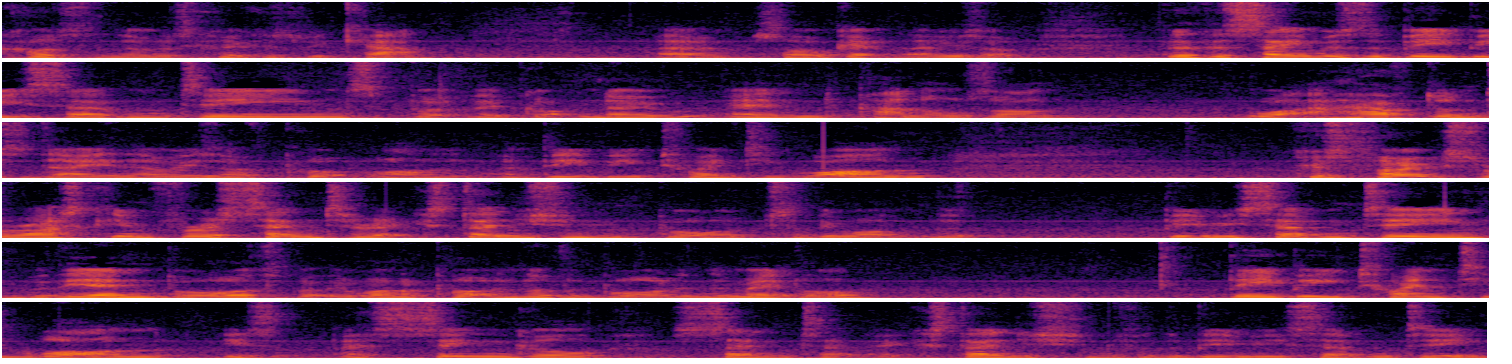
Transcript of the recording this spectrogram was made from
cutting them as quick as we can. Um, so I'll get those up. They're the same as the BB17s, but they've got no end panels on. What I have done today, though, is I've put on a BB21 because folks were asking for a centre extension board, so they want the BB17 with the end boards, but they want to put another board in the middle. BB21 is a single centre extension for the BB17.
